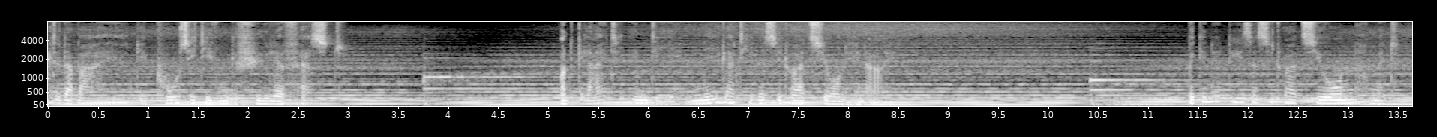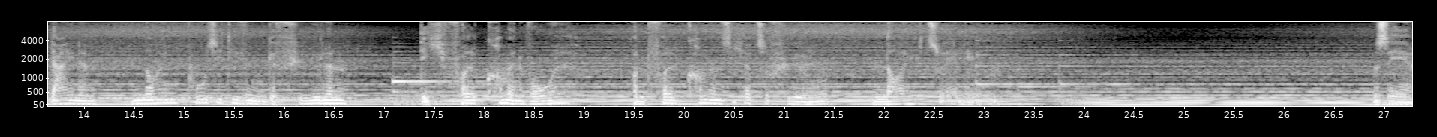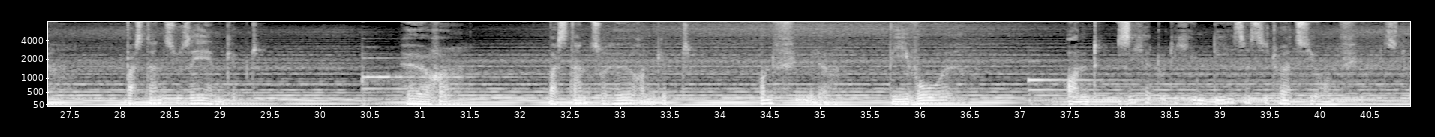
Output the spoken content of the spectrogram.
Behalte dabei die positiven Gefühle fest und gleite in die negative Situation hinein. Beginne diese Situation mit deinen neuen positiven Gefühlen, dich vollkommen wohl und vollkommen sicher zu fühlen, neu zu erleben. Sehe, was dann zu sehen gibt höre, was dann zu hören gibt und fühle, wie wohl und sicher du dich in dieser Situation fühlst.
